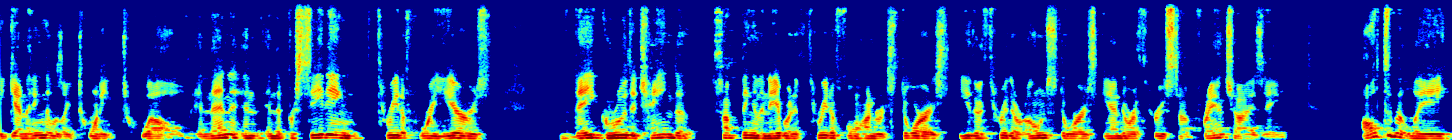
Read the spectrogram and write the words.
Again, I think that was like 2012. And then in, in the preceding three to four years, they grew the chain to something in the neighborhood of three to 400 stores, either through their own stores and or through sub-franchising. Ultimately,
